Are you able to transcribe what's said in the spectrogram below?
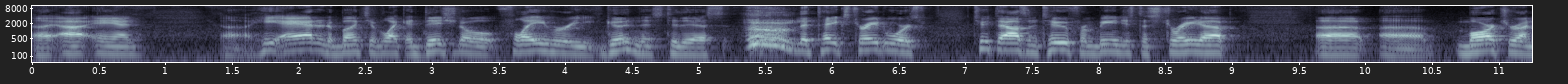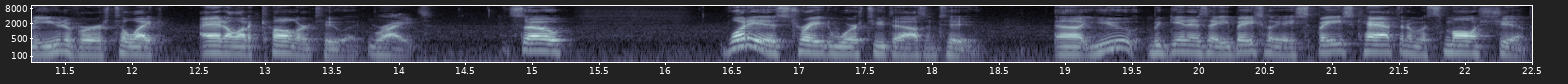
uh, uh, and uh, he added a bunch of like additional flavory goodness to this that takes Trade Wars 2002 from being just a straight up uh, uh, march around the universe to like add a lot of color to it. Right. So, what is Trade Wars 2002? Uh, you begin as a basically a space captain of a small ship,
